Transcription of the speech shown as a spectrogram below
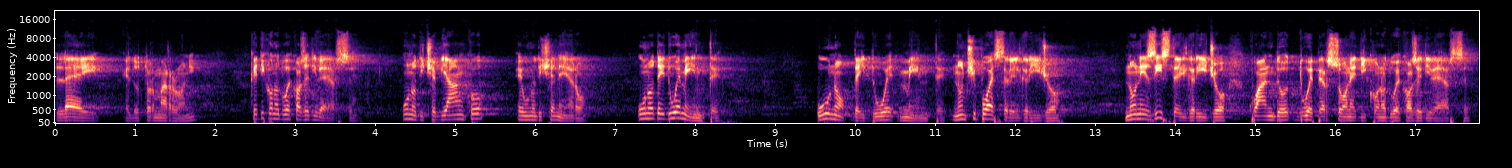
lei e il dottor Marroni, che dicono due cose diverse. Uno dice bianco e uno dice nero. Uno dei due mente. Uno dei due mente. Non ci può essere il grigio. Non esiste il grigio quando due persone dicono due cose diverse.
